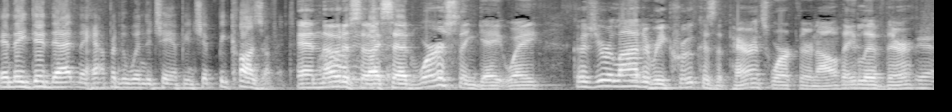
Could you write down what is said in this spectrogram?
And they did that, and they happened to win the championship because of it. And notice that I said worse than Gateway because you're allowed to recruit because the parents work there now. They live there. Yeah.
